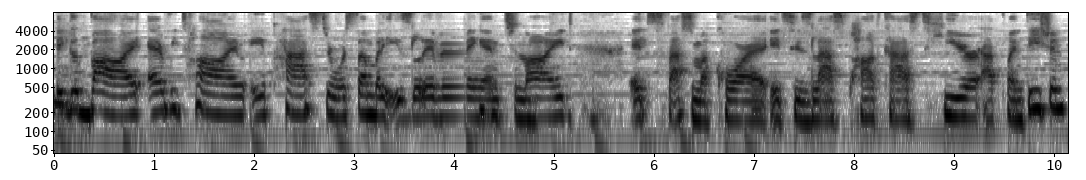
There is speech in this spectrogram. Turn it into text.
say goodbye every time a pastor or somebody is leaving. And tonight, it's Pastor McCoy. It's his last podcast here at Plantation.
